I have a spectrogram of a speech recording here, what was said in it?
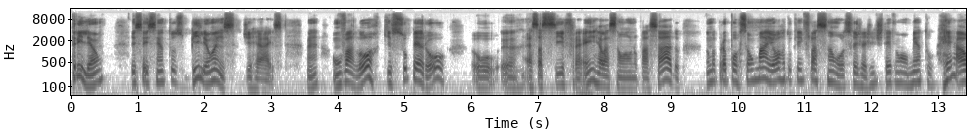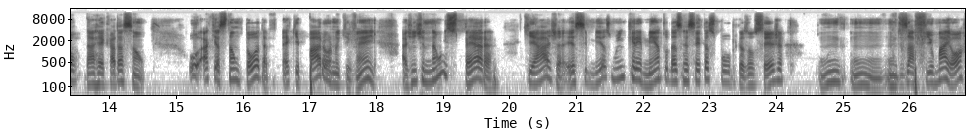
trilhão e 600 bilhões de reais, né? um valor que superou o, eh, essa cifra em relação ao ano passado numa proporção maior do que a inflação, ou seja, a gente teve um aumento real da arrecadação. O, a questão toda é que para o ano que vem, a gente não espera que haja esse mesmo incremento das receitas públicas, ou seja, um, um, um desafio maior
